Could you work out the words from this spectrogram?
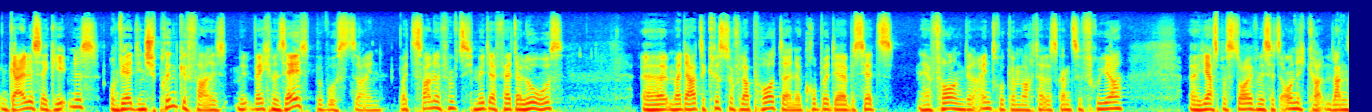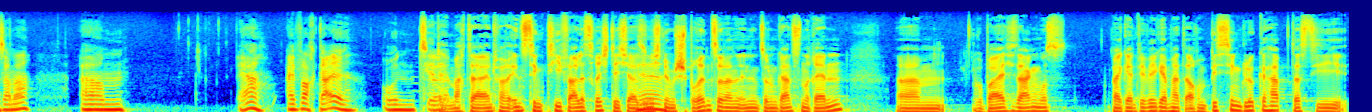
ein geiles Ergebnis. Und wer den Sprint gefahren ist, mit welchem Selbstbewusstsein, bei 250 Meter fährt er los. Äh, da hatte Christoph Laporte in der Gruppe, der bis jetzt einen hervorragenden Eindruck gemacht hat, das ganze Frühjahr. Äh, Jasper Stuyven ist jetzt auch nicht gerade langsamer. Ähm, ja, einfach geil. Und, ja, der äh, macht da einfach instinktiv alles richtig. Also ja. nicht nur im Sprint, sondern in so einem ganzen Rennen. Ähm, wobei ich sagen muss, bei Gent Wevelgem hat er auch ein bisschen Glück gehabt, dass die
